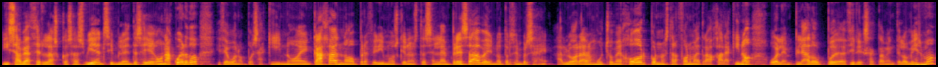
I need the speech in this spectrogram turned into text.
y sabe hacer las cosas bien, simplemente se llega a un acuerdo y dice, bueno, pues aquí no encajas, no preferimos que no estés en la empresa, en otras empresas lo harás mucho mejor por nuestra forma de trabajar, aquí no, o el empleado puede decir exactamente lo mismo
